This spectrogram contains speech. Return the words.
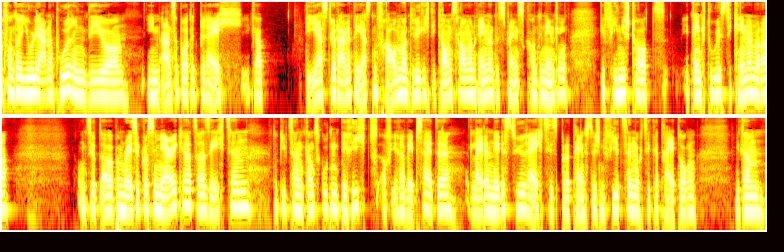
von der Juliana Buring, die ja im Unsupported-Bereich, ich glaube, die erste oder eine der ersten Frauen waren, die wirklich die ganz langen Rennen des Transcontinental gefinisht hat. Ich denke, du wirst sie kennen, oder? Und sie hat aber beim Race Across America 2016, da gibt es einen ganz guten Bericht auf ihrer Webseite, leider nicht das Ziel erreicht. Sie ist bei der Time Station 14 nach circa drei Tagen mit einem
